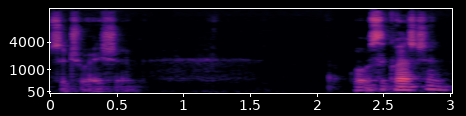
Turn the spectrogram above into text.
situation what was the question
